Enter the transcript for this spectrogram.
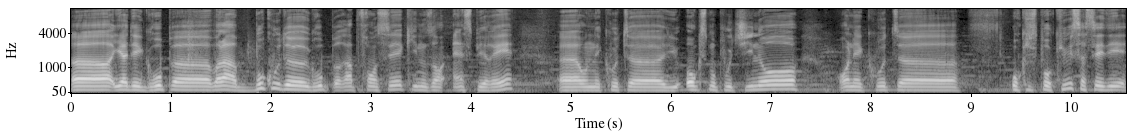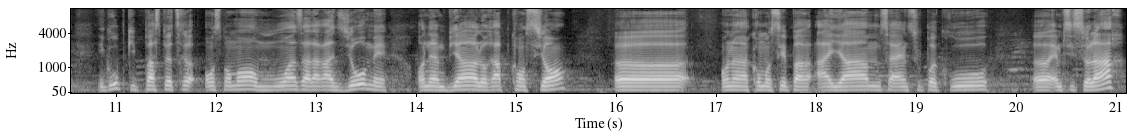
il y a des groupes, voilà, beaucoup de groupes rap français qui nous ont inspirés. On écoute du Oxmo Puccino, on écoute Hocus Pocus. Ça, c'est des, groupes qui passent peut-être en ce moment moins à la radio, mais on aime bien le rap conscient. On a commencé par IAM, Super Crew, euh, MC Solar,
